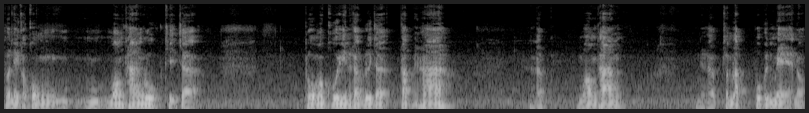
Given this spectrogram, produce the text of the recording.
ตัวนี้ก็คงมองทางลูกที่จะโทรมาคุยนะครับ หรือจะ กลับไปหานะครับมองทางนะครับสำหรับผู้เป็นแม่เนาะ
